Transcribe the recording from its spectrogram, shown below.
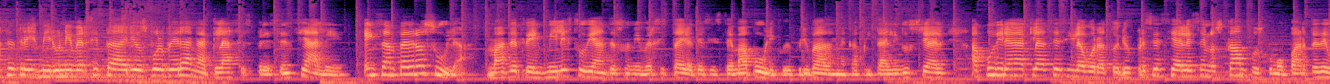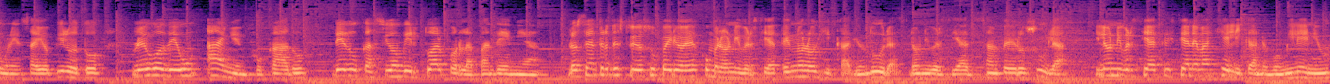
Más de 3.000 universitarios volverán a clases presenciales. En San Pedro Sula, más de 3.000 estudiantes universitarios del sistema público y privado en la capital industrial acudirán a clases y laboratorios presenciales en los campos como parte de un ensayo piloto luego de un año enfocado de educación virtual por la pandemia. Los centros de estudios superiores como la Universidad Tecnológica de Honduras, la Universidad de San Pedro Sula y la Universidad Cristiana Evangélica Nuevo Milenio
